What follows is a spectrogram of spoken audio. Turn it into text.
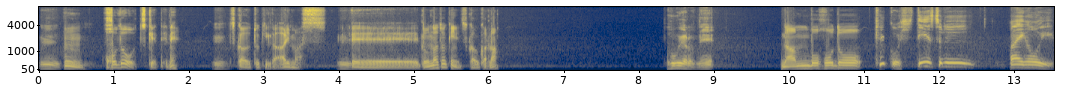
うん。うん。ほどをつけてねうん。使う時があります。うん。えーどんな時に使うかな？どうやろうねなんぼほど。結構否定する場合が多い。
